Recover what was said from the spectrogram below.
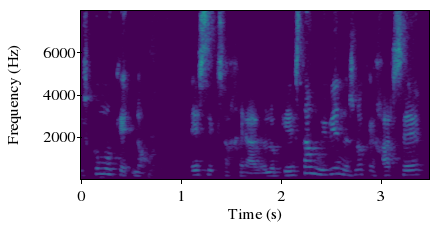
es como que no, es exagerado. Lo que está muy bien es no quejarse,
